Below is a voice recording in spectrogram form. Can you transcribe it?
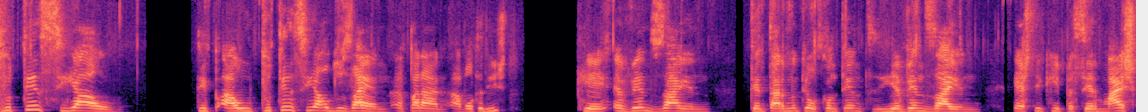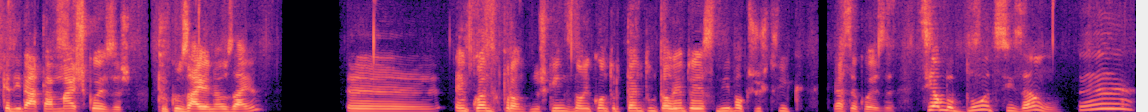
potencial tipo, há o potencial do Zion a parar à volta disto, que é havendo Zion tentar mantê-lo contente e havendo Zion esta equipa ser mais candidata a mais coisas porque o Zion é o Zion. Uh, enquanto que, pronto, nos 15 não encontro tanto um talento a esse nível que justifique essa coisa. Se é uma boa decisão, uh,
